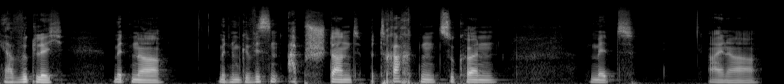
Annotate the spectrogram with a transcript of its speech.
ja wirklich mit einer mit einem gewissen Abstand betrachten zu können, mit einer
